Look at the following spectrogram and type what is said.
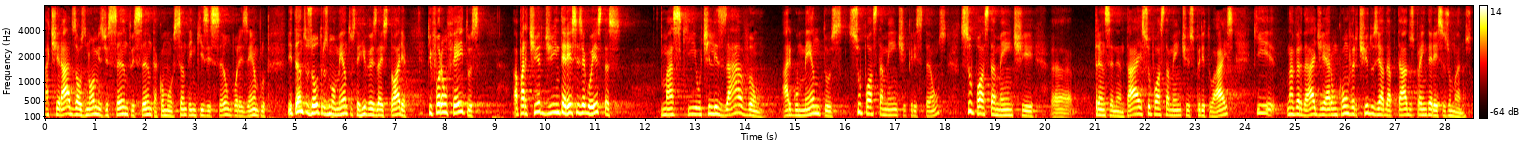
atirados aos nomes de santo e santa, como Santa Inquisição, por exemplo, e tantos outros momentos terríveis da história que foram feitos a partir de interesses egoístas, mas que utilizavam argumentos supostamente cristãos, supostamente uh, transcendentais, supostamente espirituais, que na verdade eram convertidos e adaptados para interesses humanos.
